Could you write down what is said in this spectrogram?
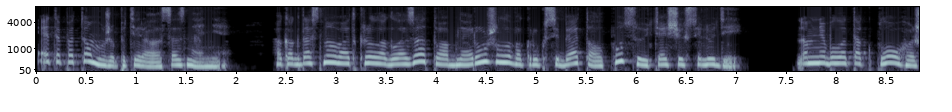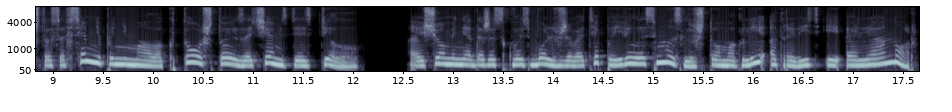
Это потом уже потеряла сознание. А когда снова открыла глаза, то обнаружила вокруг себя толпу суетящихся людей. Но мне было так плохо, что совсем не понимала, кто, что и зачем здесь делал. А еще у меня даже сквозь боль в животе появилась мысль, что могли отравить и Элеонор.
